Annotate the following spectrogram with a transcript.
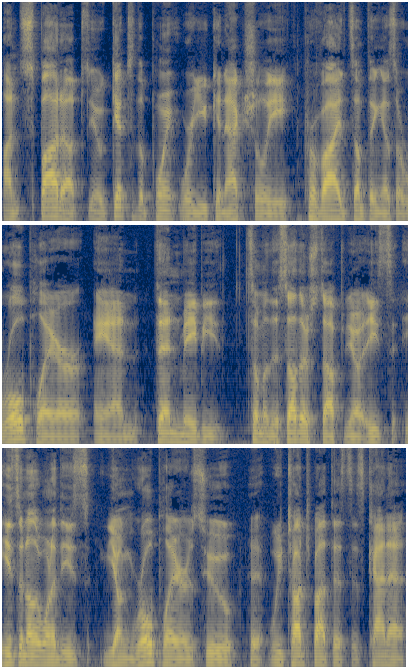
on spot ups, you know, get to the point where you can actually provide something as a role player and then maybe some of this other stuff. You know, he's he's another one of these young role players who we talked about. This is kind of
